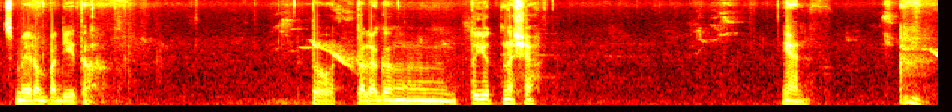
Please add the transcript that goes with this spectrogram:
So, meron pa dito. Ito, talagang tuyot na siya. Yan.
